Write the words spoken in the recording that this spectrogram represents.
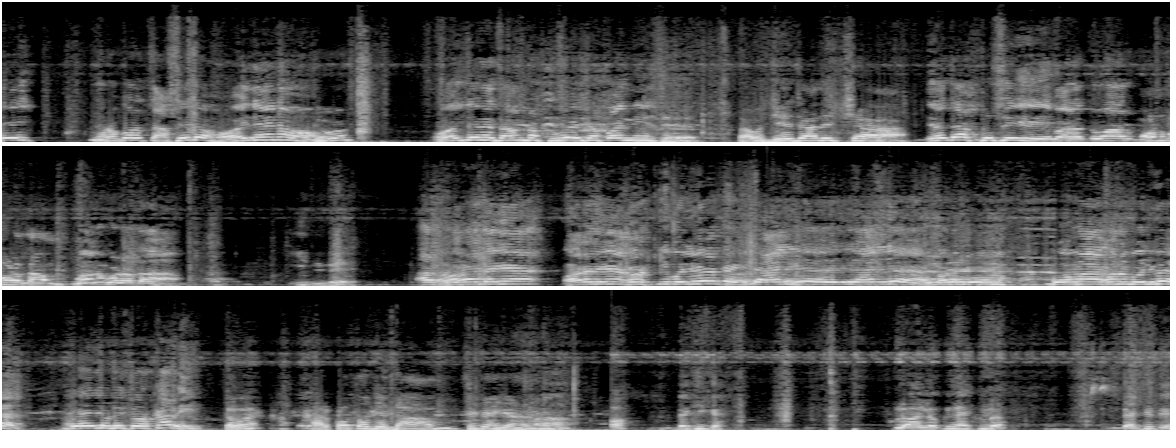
এই মনে করো চাষিটা হয় নাই না। ওই জন্য দামটা খুবই চাপাই নিয়েছে। তারপর যে যার ইচ্ছা যে যা খুশি মানে তোমার মন করা দাম মন করা দাম। কি দিবে? আর ঘরে থেকে ঘরে থেকে এখন কি বলবে? আনলে আনলে এখন বৌমা- এখন বলবে এই দুটি তরকারি। তবে আর কত যে দাম সেটাই জানো হ্যাঁ। দেখি গে। খোলা আনলো কি নাই খোলা? দেখি দে।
